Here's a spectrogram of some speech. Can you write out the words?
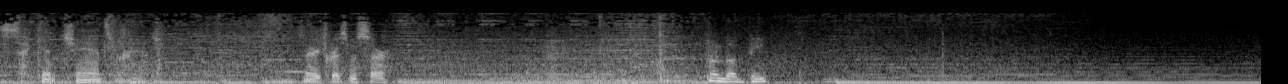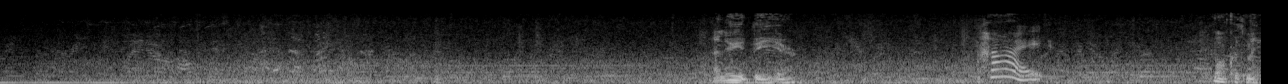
Second Chance Ranch. Merry Christmas, sir. Humbug, Pete. I knew you'd be here. Hi. Walk with me.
